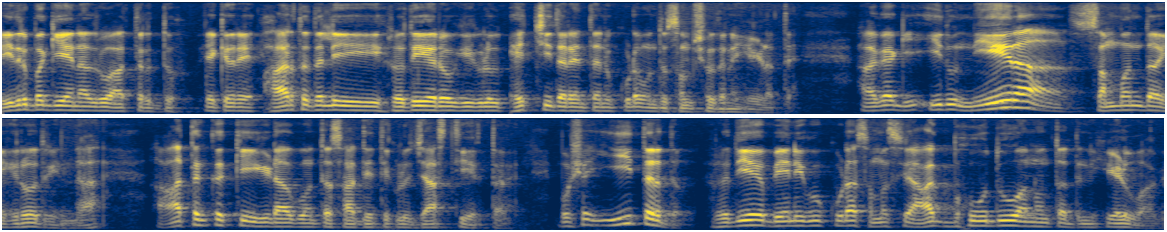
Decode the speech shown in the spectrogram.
ಇದ್ರ ಬಗ್ಗೆ ಏನಾದರೂ ಆ ಥರದ್ದು? ಯಾಕೆಂದರೆ ಭಾರತದಲ್ಲಿ ಹೃದಯ ರೋಗಿಗಳು ಹೆಚ್ಚಿದ್ದಾರೆ ಅಂತಲೂ ಕೂಡ ಒಂದು ಸಂಶೋಧನೆ ಹೇಳುತ್ತೆ. ಹಾಗಾಗಿ ಇದು ನೇರ ಸಂಬಂಧ ಇರೋದ್ರಿಂದ ಆತಂಕಕ್ಕೆ ಈಡಾಗುವಂಥ ಸಾಧ್ಯತೆಗಳು ಜಾಸ್ತಿ ಇರ್ತವೆ. ಬಹುಶಃ ಈ ಥರದ್ದು ಹೃದಯ ಬೇನೆಗೂ ಕೂಡ ಸಮಸ್ಯೆ ಆಗಬಹುದು ಅನ್ನೋಂಥದ್ದನ್ನು ಹೇಳುವಾಗ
